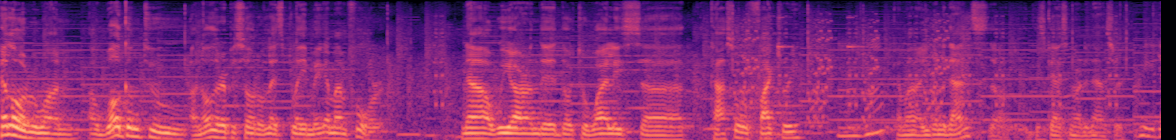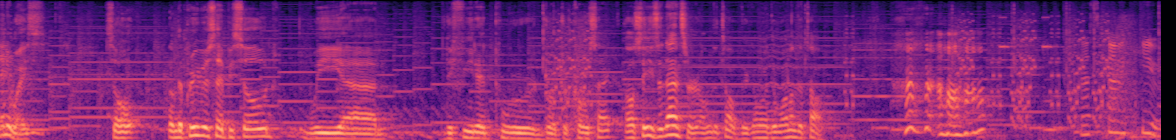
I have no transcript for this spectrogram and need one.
Hello everyone, and welcome to another episode of Let's Play Mega Man 4. Now we are on the Dr. Wily's uh, castle factory. Come on, are you gonna dance? No, this guy's not a dancer. Anyways, so on the previous episode we uh, defeated poor Dr. Cossack. Oh, see, he's a dancer on the top. They're going with the one on the top. Aw. That's kind of cute.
